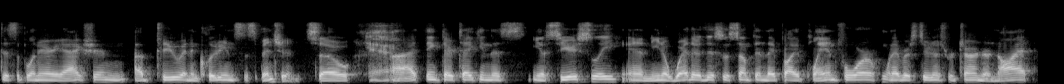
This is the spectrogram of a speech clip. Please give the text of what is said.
disciplinary action, up to and including suspension. So yeah. uh, I think they're taking this, you know, seriously. And you know, whether this was something they probably planned for whenever students returned or not,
